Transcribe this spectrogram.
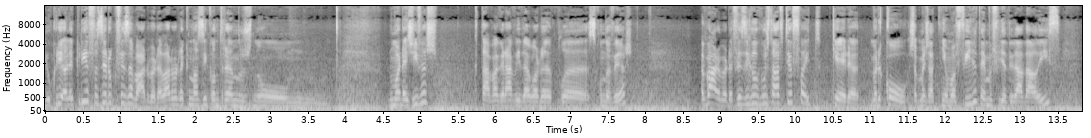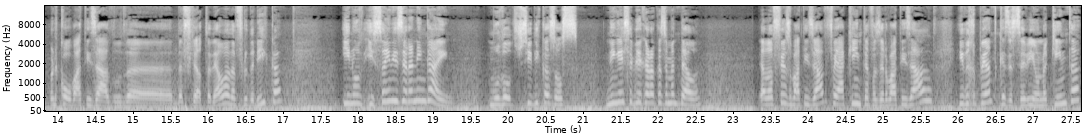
Eu queria, olha, queria fazer o que fez a Bárbara. A Bárbara que nós encontramos no, no Marés que estava grávida agora pela segunda vez. A Bárbara fez aquilo que gostava de ter feito, que era, marcou, mas já tinha uma filha, tem uma filha de idade Alice, marcou o batizado da, da filhota dela, da Frederica, e, no, e sem dizer a ninguém, mudou de vestido e casou-se. Ninguém sabia que era o casamento dela. Ela fez o batizado, foi à quinta fazer o batizado e de repente, quer dizer, sabiam na quinta,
